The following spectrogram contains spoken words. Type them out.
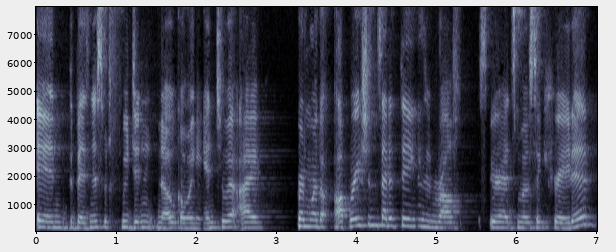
in the business, which we didn't know going into it. I run more the operation side of things, and Ralph spearheads mostly creative.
